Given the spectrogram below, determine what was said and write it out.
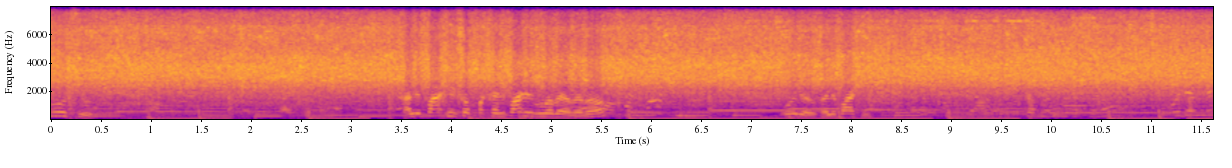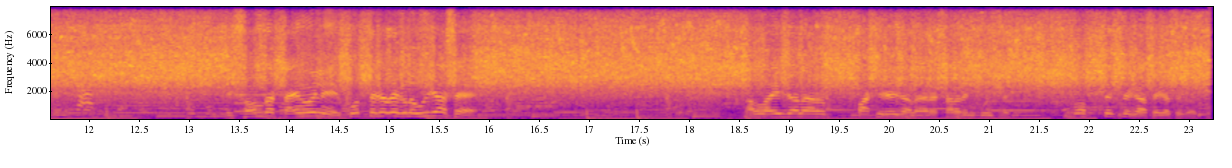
প্রচুর। খালি পাখি সব খালি পাখিগুলো দেখা যায় না ওই দেখো, খালি পাখি। সন্ধ্যার টাইম হইলে কোথেকে যেগুলো উড়ে আসে? আল্লাহ এই জানে আর পাখির এই জানে সারাদিন কই থাকে? প্রত্যেকটা গাছে গাছে গাছে।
